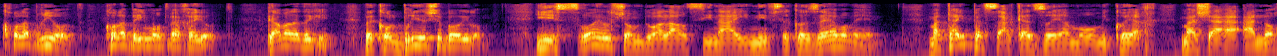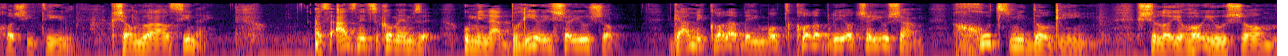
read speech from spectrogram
כל הבריאות, כל הבהמות והחיות, גם על הדגים, וכל בריאה שבאוילום. ישראל שומדו על הר סיני, נפסקו זעמו מהם. מתי פסק הזעמו מכוח מה שהנוחש הטיל כשעומדו על הר סיני? אז אז נפסקו מהם זה. ומן הבריאוי שהיו שם. גם מכל הבהמות, כל הבריאות שהיו שם, חוץ מדוגים, שלא יהיו שם,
